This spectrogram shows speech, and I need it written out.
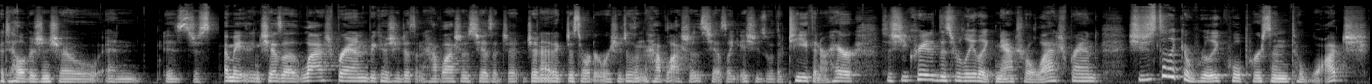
a television show and is just amazing. She has a lash brand because she doesn't have lashes. She has a ge- genetic disorder where she doesn't have lashes. She has like issues with her teeth and her hair. So she created this really like natural lash brand. She's just like a really cool person to watch.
